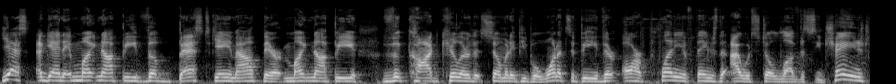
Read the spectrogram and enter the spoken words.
Yes, again, it might not be the best game out there. It might not be the COD killer that so many people want it to be. There are plenty of things that I would still love to see changed,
